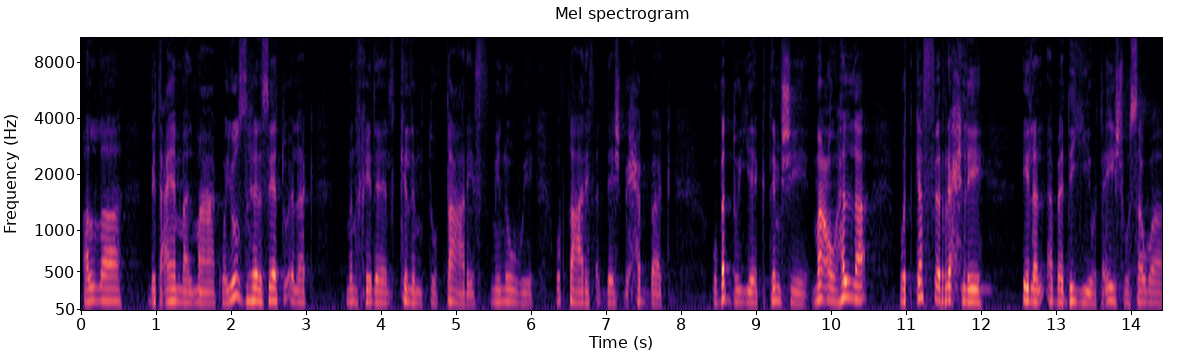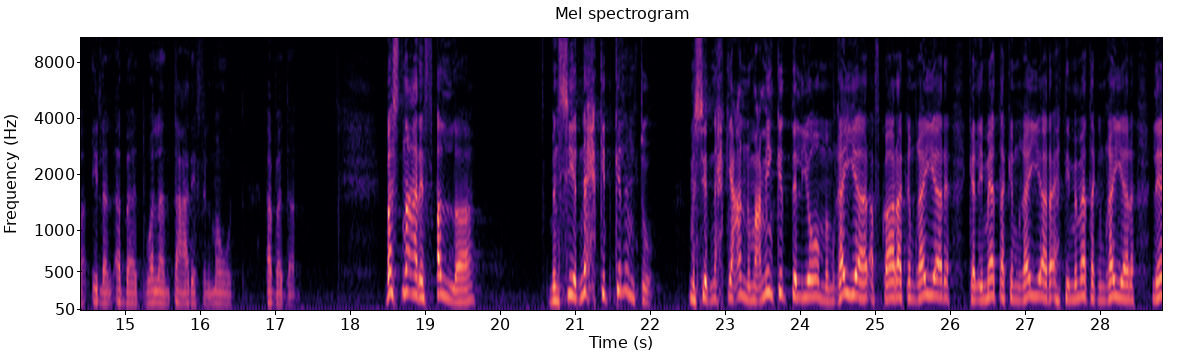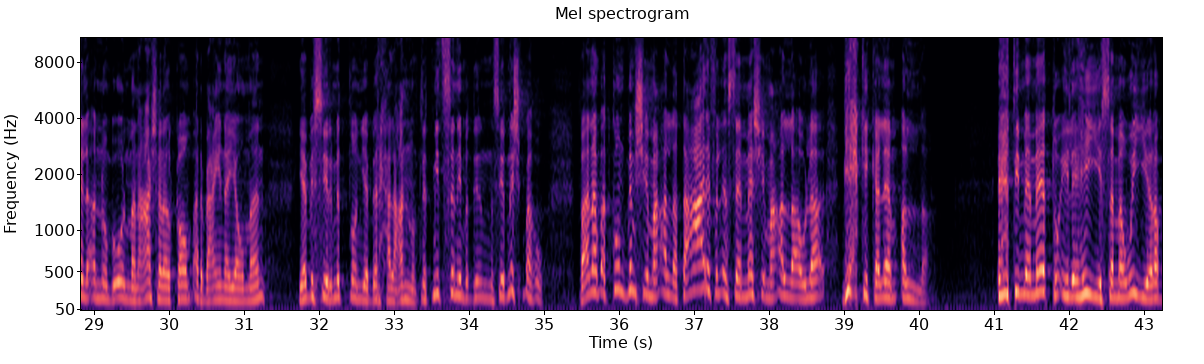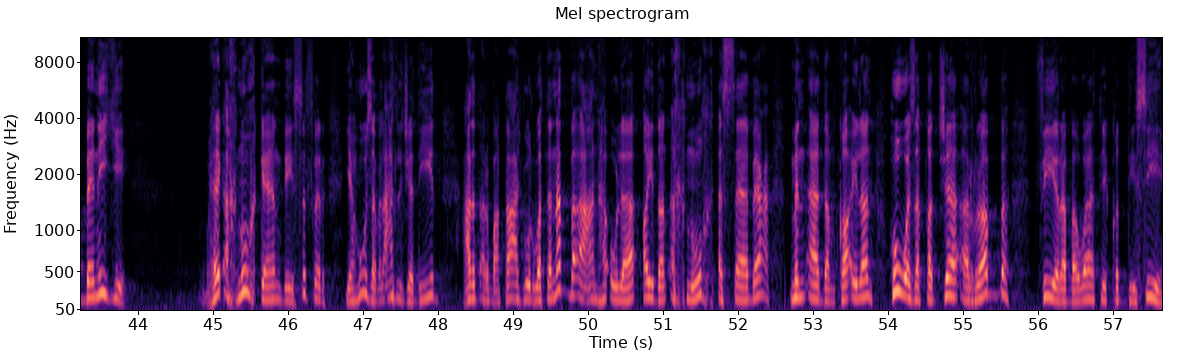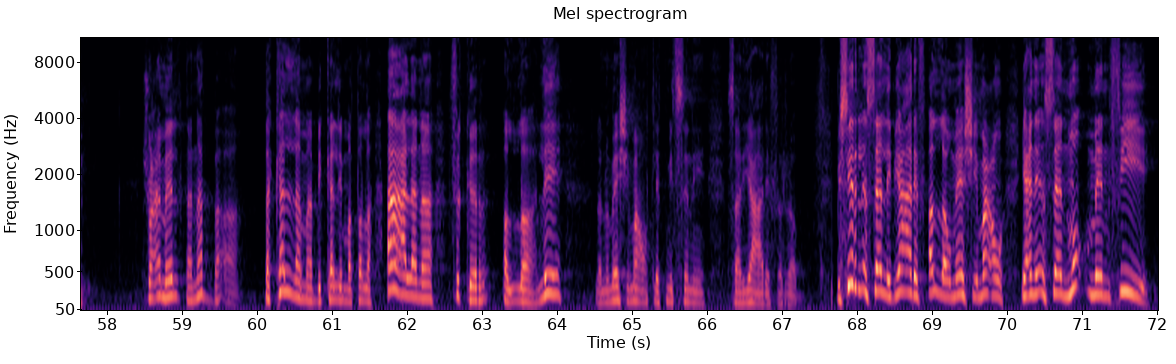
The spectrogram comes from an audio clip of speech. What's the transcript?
الله بيتعامل معك ويظهر ذاته لك من خلال كلمته. بتعرف مين هو وبتعرف قديش بحبك وبده إياك تمشي معه هلأ وتكفي الرحلة إلى الأبدية وتعيشوا سوا إلى الأبد ولن تعرف الموت ابدا. بس نعرف الله منصير نحكي بكلمته منصير نحكي عنه. مع مين كنت اليوم؟ مغير أفكارك مغير كلماتك مغير اهتماماتك مغير. ليه؟ لأنه بيقول من عاشر القوم أربعين يوما يا بيصير مثلهم يا بيرحل عنهم. 300 سنة بدنا نصير نشبهه. فأنا بقى تكون بمشي مع الله. تعرف الإنسان ماشي مع الله أو لا؟ بيحكي كلام الله. اهتماماته إلهية سماوية ربانية. وهيك أخنوخ كان بسفر يهوذا بالعهد الجديد عدد 14 بيقول وتنبأ عن هؤلاء أيضا أخنوخ السابع من آدم قائلا هو قد جاء الرب في ربوات قديسيه شو عمل؟ تنبأ تكلم بكلمة الله أعلن فكر الله. ليه؟ لأنه ماشي معه 300 سنة صار يعرف الرب. بصير الإنسان اللي بيعرف الله وماشي معه يعني إنسان مؤمن فيه.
